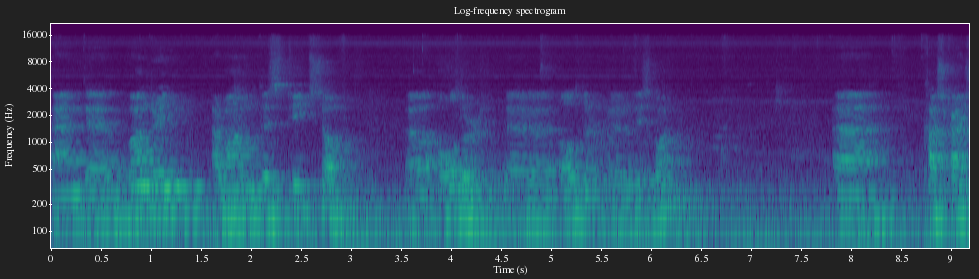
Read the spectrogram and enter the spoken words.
and uh, wandering around the streets of uh, older, uh, older Lisbon, Cascais,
